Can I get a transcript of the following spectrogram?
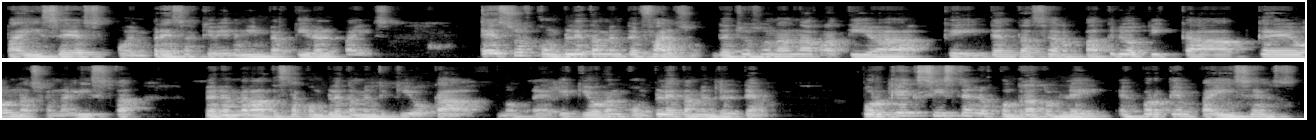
países o empresas que vienen a invertir al país. Eso es completamente falso. De hecho, es una narrativa que intenta ser patriótica, creo, nacionalista, pero en verdad está completamente equivocada, ¿no? Eh, equivocan completamente el tema. ¿Por qué existen los contratos ley? Es porque en países,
